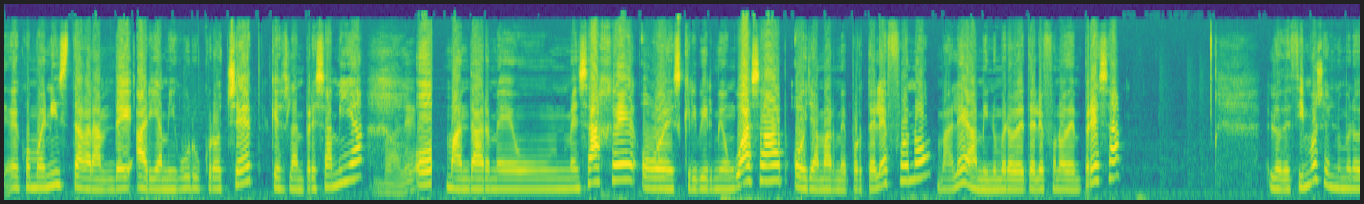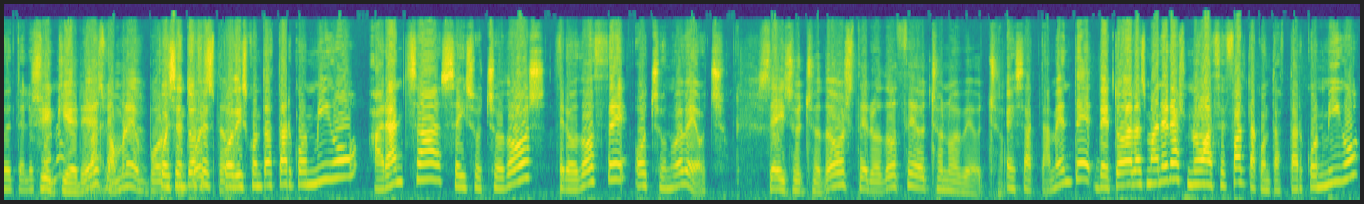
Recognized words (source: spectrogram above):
eh, como en Instagram, de Ariamiguru Crochet, que es la empresa mía, Vale. o mandarme un mensaje, o escribirme un WhatsApp, o llamarme por teléfono, ¿vale? A mi número de teléfono de empresa. ¿Lo decimos el número de teléfono? Si quieres, Vale. hombre, por Pues entonces podéis contactar conmigo, Arancha 682 012 898. 682-012-898. Exactamente. De todas las maneras, no hace falta contactar conmigo.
